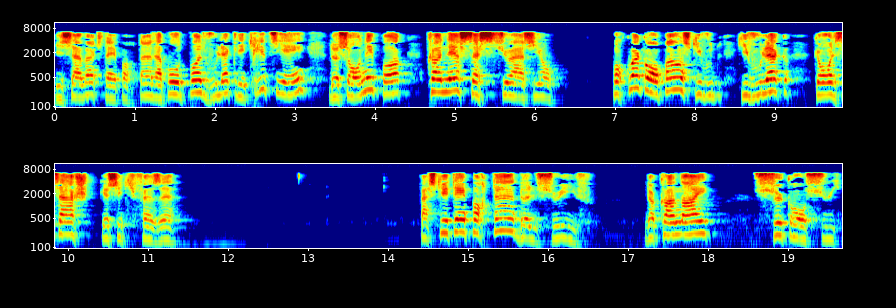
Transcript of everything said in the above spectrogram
Il savait que c'était important. L'apôtre Paul voulait que les chrétiens de son époque connaissent sa situation. Pourquoi qu'on pense qu'il voulait qu'on le sache que c'est qu'il faisait? Parce qu'il est important de le suivre, de connaître ceux qu'on suit.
